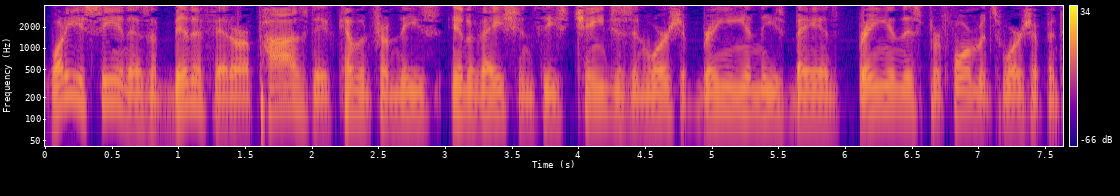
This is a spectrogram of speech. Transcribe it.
what are you seeing as a benefit or a positive coming from these innovations, these changes in worship, bringing in these bands, bringing in this performance worship and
